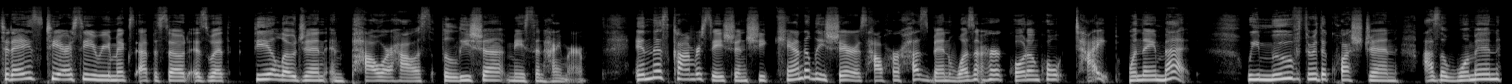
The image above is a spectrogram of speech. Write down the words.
Today's TRC Remix episode is with theologian and powerhouse Phylicia Masonheimer. In this conversation, she candidly shares how her husband wasn't her quote unquote type when they met. We move through the question as a woman,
